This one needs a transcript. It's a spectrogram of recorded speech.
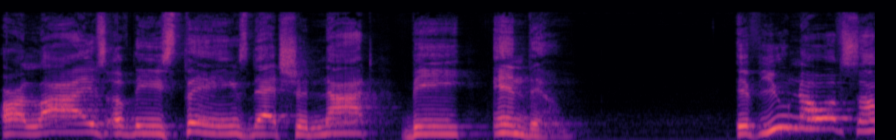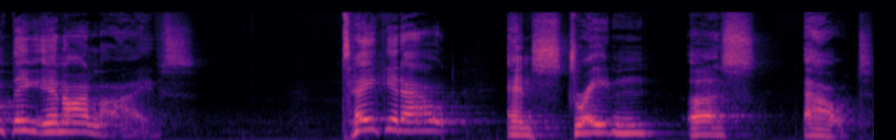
our lives of these things that should not be in them. If you know of something in our lives, take it out and straighten us out.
